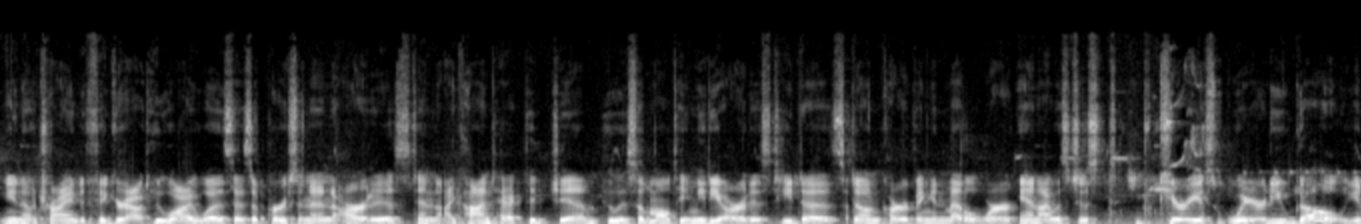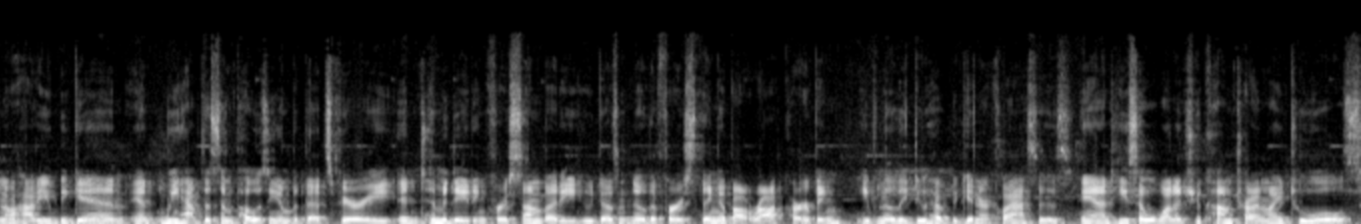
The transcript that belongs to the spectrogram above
you know, trying to figure out who I was as a person and an artist. And I contacted Jim, who is a multimedia artist. He does stone carving and metal work, and I was just curious, where do you go? You know, how do you begin? And we have the symposium, but that's very intimidating for somebody who doesn't know the first thing about rock carving, even though they do have beginner classes. And he said, well, why don't you come try my tools,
